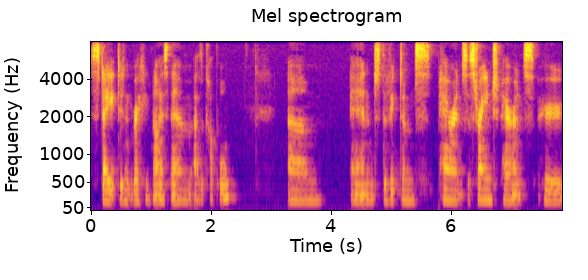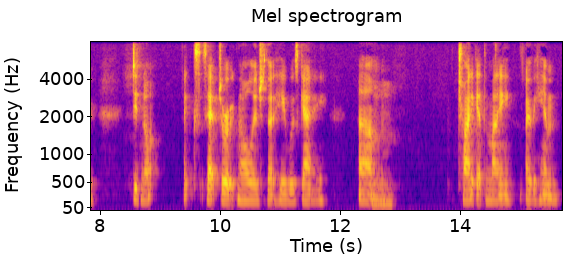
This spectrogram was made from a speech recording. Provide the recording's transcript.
state didn't recognize them as a couple. Um, and the victim's parents, estranged parents, who did not accept or acknowledge that he was gay, um, Mhm. try to get the money over him.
